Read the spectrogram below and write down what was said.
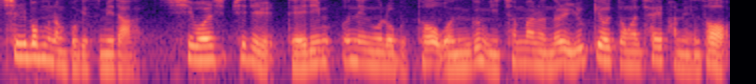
7번 문항 보겠습니다. 10월 17일 대림은행으로부터 원금 2천만 원을 6개월 동안 차입하면서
